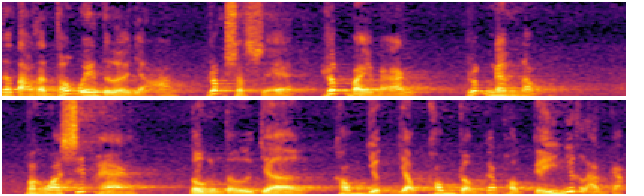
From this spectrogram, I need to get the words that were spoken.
Nó tạo thành thói quen từ nhỏ, rất sạch sẽ, rất bài bản rất ngăn nắp văn hóa xếp hàng, tuần tự chờ, không giật dọc, không trộm cắp, họ kỹ nhất là ăn cắp.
